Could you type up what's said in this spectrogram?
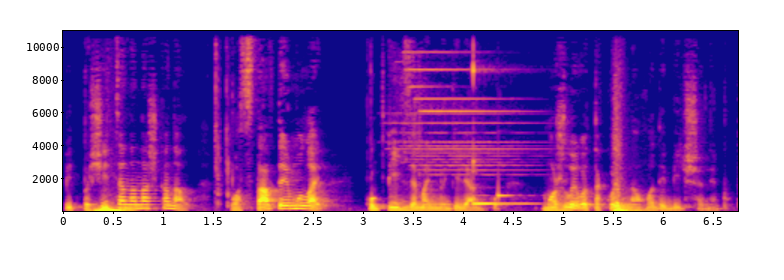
підпишіться на наш канал, поставте йому лайк, купіть земельну ділянку. Можливо, такої нагоди більше не буде.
